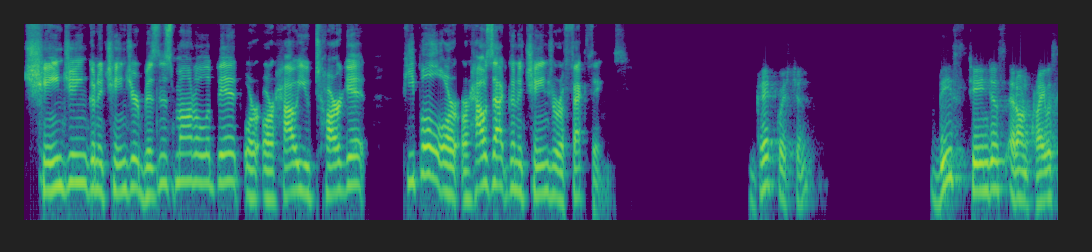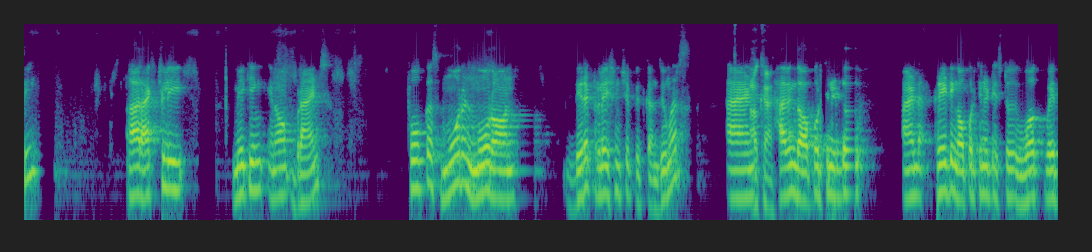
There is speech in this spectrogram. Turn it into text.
changing? Going to change your business model a bit, or or how you target people, or or how's that going to change or affect things? Great question. These changes around privacy are actually making you know brands focus more and more on direct relationship with consumers and Okay. having the opportunity to and creating opportunities to work with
